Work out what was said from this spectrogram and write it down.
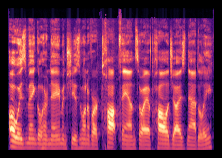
always mangle her name, and she is one of our top fans. So I apologize, Natalie.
